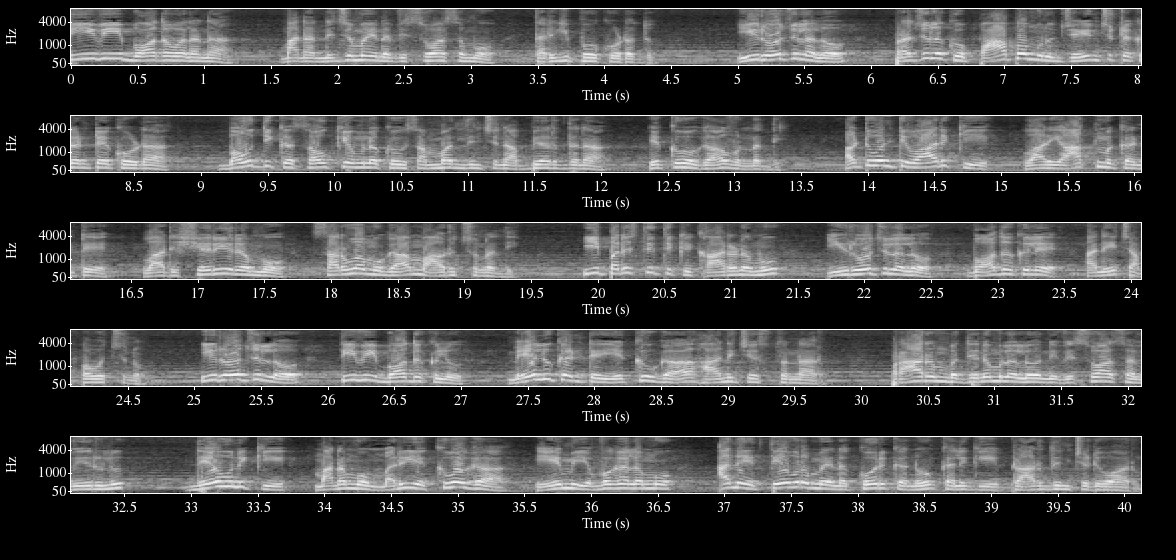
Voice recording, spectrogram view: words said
TV బోధ వలన మన నిజమైన విశ్వాసము తరిగిపోకూడదు. ఈ రోజులలో ప్రజలకు పాపమును జయించుట కంటే కూడా భౌతిక సౌఖ్యమునకు సంబంధించిన అభ్యర్థన ఎక్కువగా ఉన్నది. అటువంటి వారికి వారి ఆత్మ కంటే వారి శరీరము సర్వముగా మారుచున్నది. ఈ పరిస్థితికి కారణము ఈ రోజులలో బోధకులే అని చెప్పవచ్చును. ఈ రోజుల్లో టీవీ బోధకులు మేలు కంటే ఎక్కువగా హాని చేస్తున్నారు. ప్రారంభ దినములలోని విశ్వాస వీరులు దేవునికి మనము మరి ఎక్కువగా ఏమి ఇవ్వగలము అనే తీవ్రమైన కోరికను కలిగి ప్రార్థించడివారు.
